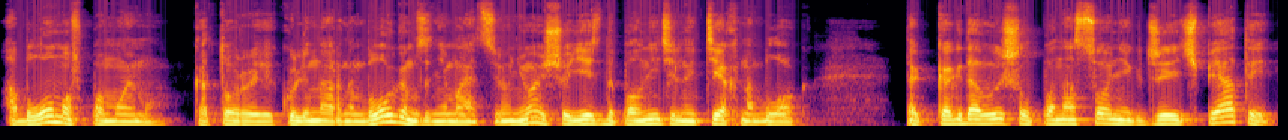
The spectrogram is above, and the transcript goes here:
Обломов, по-моему, который кулинарным блогом занимается, и у него еще есть дополнительный техноблог. Так когда вышел Panasonic GH5,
